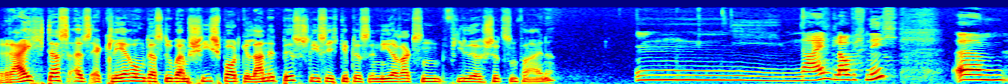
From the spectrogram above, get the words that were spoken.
Reicht das als Erklärung, dass du beim Skisport gelandet bist? Schließlich gibt es in Niedersachsen viele Schützenvereine. Mm, nein, glaube ich nicht. Ähm,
